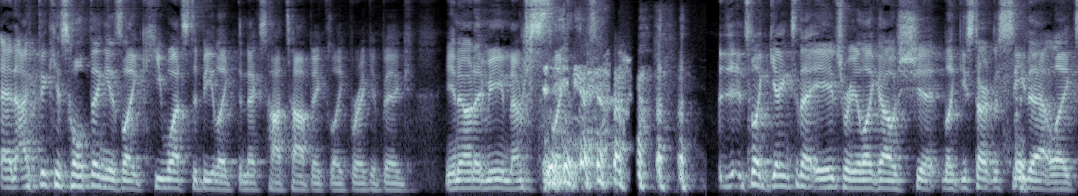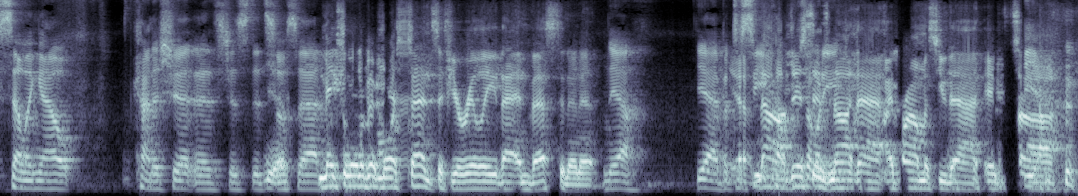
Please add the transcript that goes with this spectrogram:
And I think his whole thing is like he wants to be like the next hot topic, like break it big. You know what I mean? I'm just like, it's like getting to that age where you're like, oh shit, like you start to see that like selling out kind of shit, and it's just it's so sad. It makes a little bit more sense if you're really that invested in it. yeah, yeah, but to Yeah, see no, come this somebody- is not that. I promise you that. It's uh,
